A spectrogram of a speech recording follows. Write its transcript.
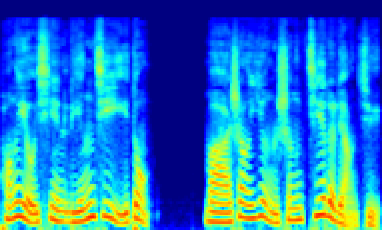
朋友信灵机一动，马上应声接了两句：“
